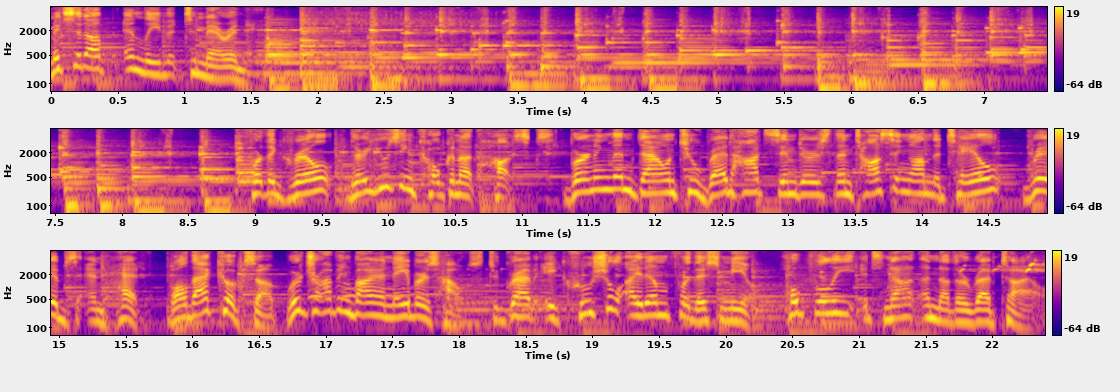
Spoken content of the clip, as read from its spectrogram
Mix it up and leave it to marinate. For the grill, they're using coconut husks, burning them down to red hot cinders, then tossing on the tail, ribs, and head. While that cooks up, we're dropping by a neighbor's house to grab a crucial item for this meal. Hopefully, it's not another reptile.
